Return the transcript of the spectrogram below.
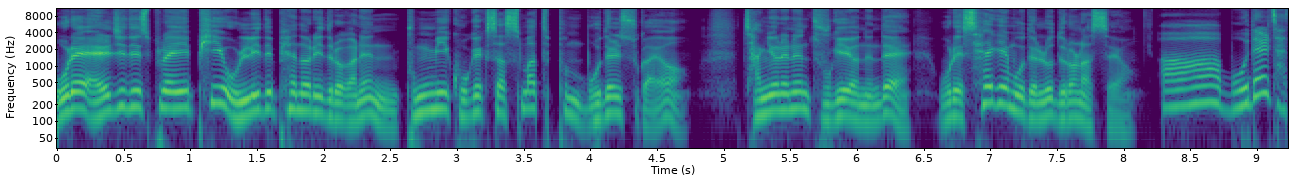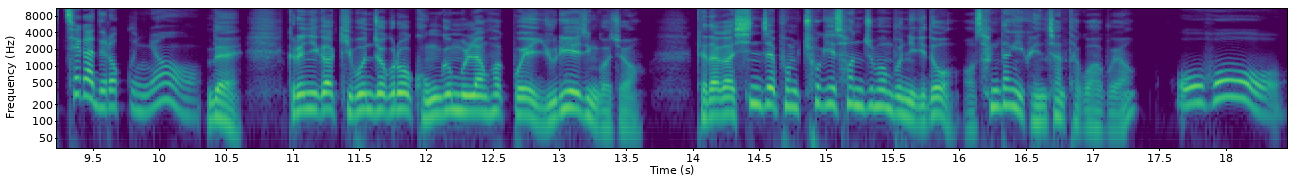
올해 LG 디스플레이 P 올리드 패널이 들어가는 북미 고객사 스마트폰 모델 수가요. 작년에는 두 개였는데 올해 세 개 모델로 늘어났어요. 아, 모델 자체가 늘었군요. 네, 그러니까 기본적으로 공급 물량 확보에 유리해진 거죠. 게다가 신제품 초기 선주문 분위기도 어, 상당히 괜찮다고 하고요. 오호.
